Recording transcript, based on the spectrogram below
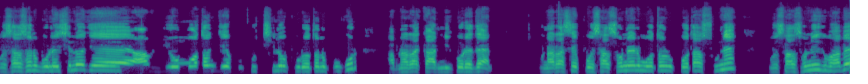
প্রশাসন বলেছিল যে নিয়ম মতন যে পুকুর ছিল পুরাতন পুকুর আপনারা কাটনি করে দেন। ওনারা সেই প্রশাসনের মতন কথা শুনে প্রশাসনিকভাবে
